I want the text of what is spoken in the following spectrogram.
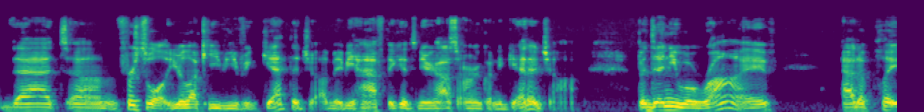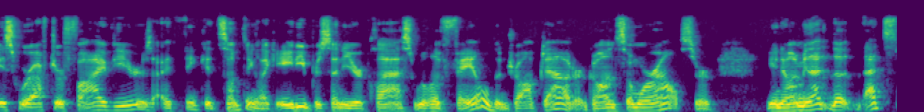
that, um, first of all, you're lucky you even get the job. Maybe half the kids in your house aren't going to get a job. But then you arrive at a place where after five years, I think it's something like 80% of your class will have failed and dropped out or gone somewhere else. Or, you know, I mean, that, that that's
